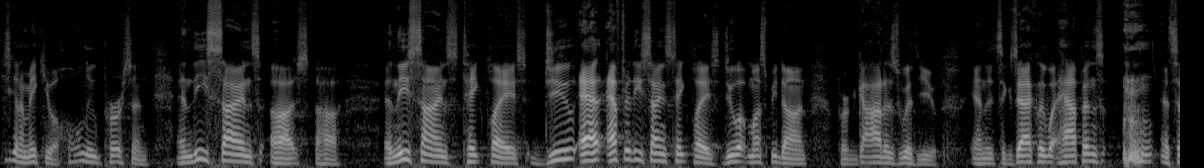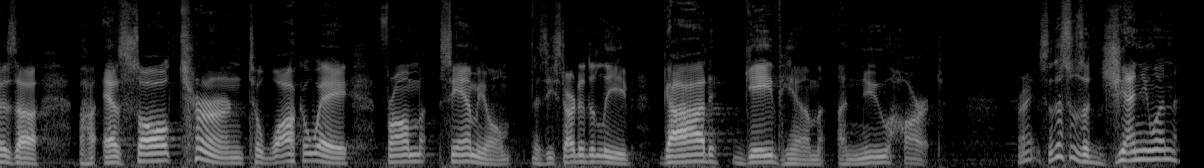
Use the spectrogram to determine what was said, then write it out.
He's going to make you a whole new person. And these signs, uh, uh, and these signs take place. Do a- after these signs take place, do what must be done, for God is with you. And it's exactly what happens. it says, uh, uh, as Saul turned to walk away from Samuel, as he started to leave, God gave him a new heart. Right? So this was a genuine,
